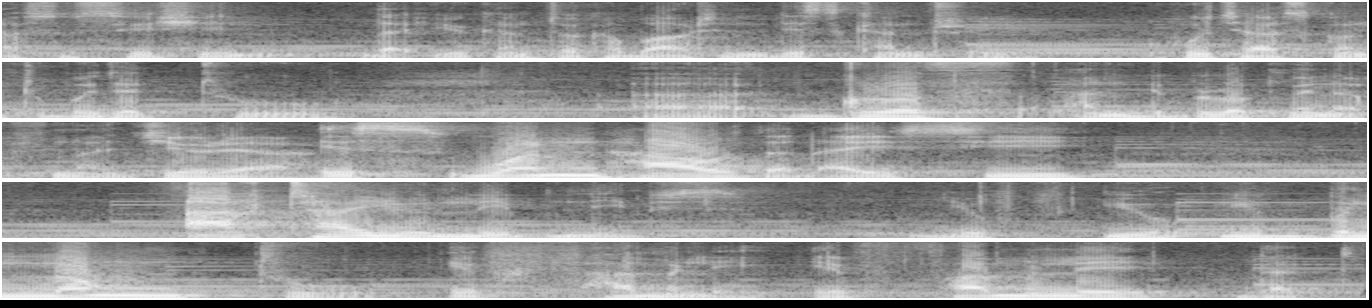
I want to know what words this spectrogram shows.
association that you can talk about in this country, which has contributed to uh, growth and development of Nigeria. is one house that I see after you leave NIPSS, you, you, you belong to a family, a family that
